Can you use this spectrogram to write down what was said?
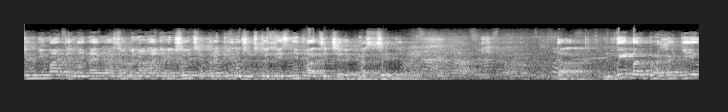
Очень внимательный, наверное, особенно Владимир Ильич, обратил уже, что здесь не 20 человек на сцене. Да. Выбор проходил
